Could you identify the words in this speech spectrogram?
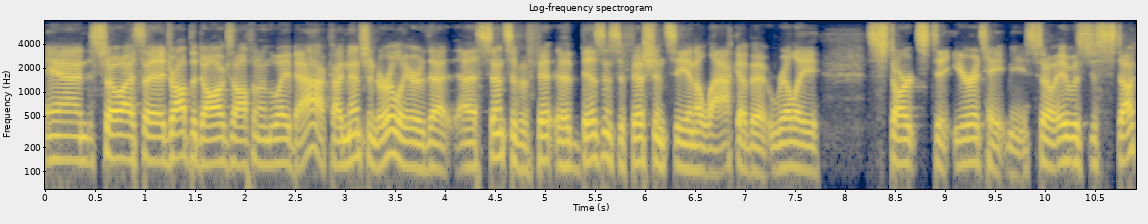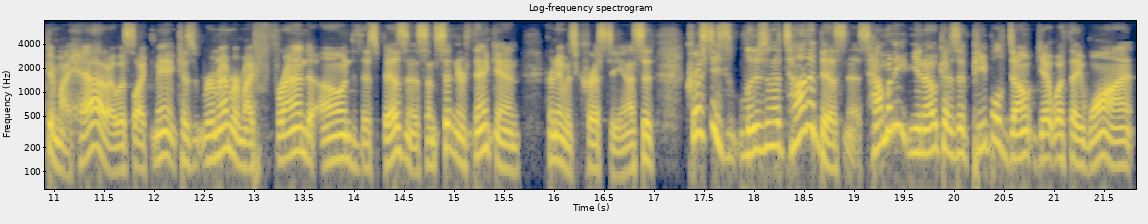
And so I said, I dropped the dogs off, and on the way back, I mentioned earlier that a sense of efi- business efficiency and a lack of it really starts to irritate me. So it was just stuck in my head. I was like, man, because remember, my friend owned this business. I'm sitting there thinking, her name was Christy. And I said, Christy's losing a ton of business. How many, you know, because if people don't get what they want,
